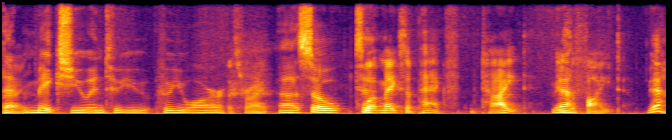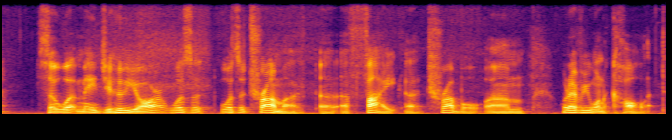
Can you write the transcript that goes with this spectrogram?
that Right. makes you into you who you are. That's right. Uh, so to what makes a pack f- tight Yeah. is a fight. yeah, So what made you who you are was a was a trauma, a, a fight, a trouble, um, whatever you want to call it.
